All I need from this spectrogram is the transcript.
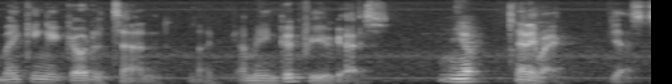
making it go to 10. Like, I mean, good for you guys. yep. Anyway, yes.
